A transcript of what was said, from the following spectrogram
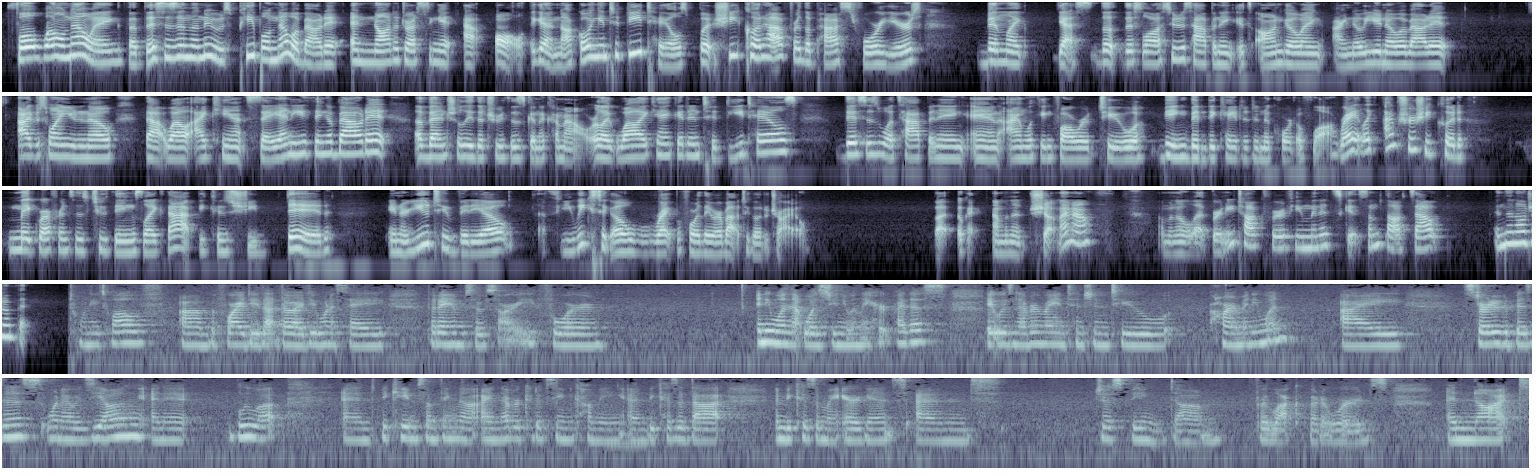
full well knowing that this is in the news people know about it and not addressing it at all. Again not going into details but she could have for the past 4 years been like yes the, this lawsuit is happening it's ongoing i know you know about it I just want you to know that while I can't say anything about it, eventually the truth is going to come out. Or, like, while I can't get into details, this is what's happening, and I'm looking forward to being vindicated in a court of law, right? Like, I'm sure she could make references to things like that because she did in her YouTube video a few weeks ago, right before they were about to go to trial. But okay, I'm to shut my mouth. I'm to let Brittany talk for a few minutes, get some thoughts out, and then I'll jump in. 2012. Um, before I do that, though, I do want to say that I am so sorry for anyone that was genuinely hurt by this. It was never my intention to harm anyone. I started a business when I was young and it blew up and became something that I never could have seen coming. And because of that, and because of my arrogance and just being dumb, for lack of better words, and not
